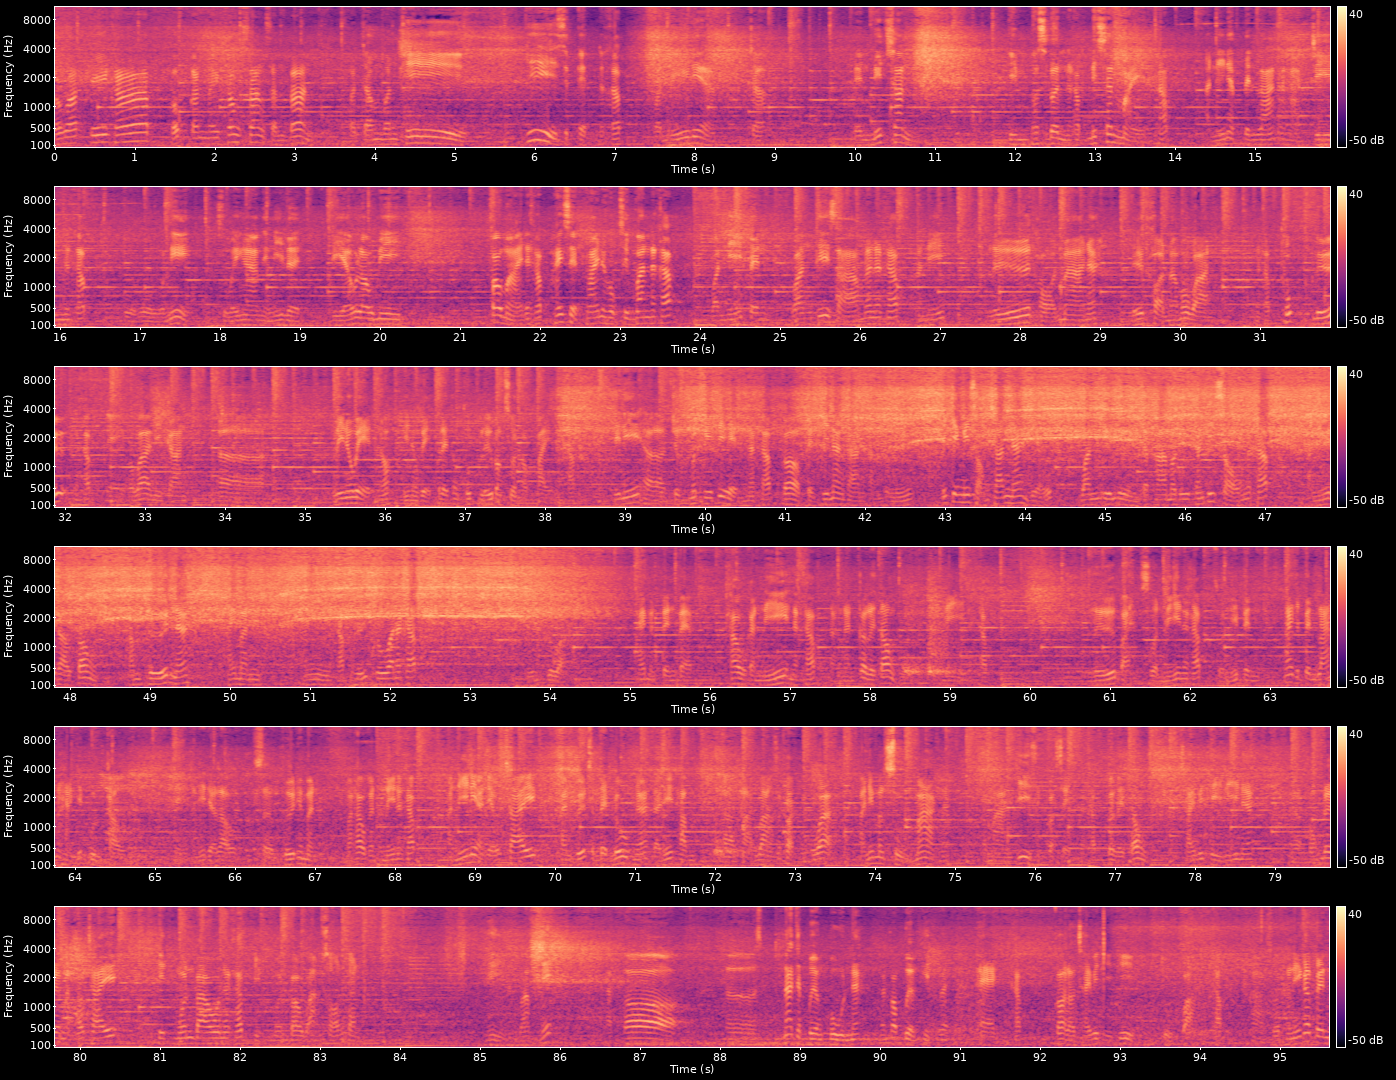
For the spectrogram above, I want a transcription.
สวัสดีครับ พบกันในช่องสร้างสรรค์บ้าน ประจำวันที่ 21 นะครับ วันนี้เนี่ยจะเป็นมิชชั่น Impossible นะครับมิชชั่นใหม่นะครับ อันนี้เนี่ยเป็นร้านอาหารจีนนะครับ โอ้โห นี่สวยงามอย่างนี้เลย เดี๋ยวเรามีเป้าหมายนะครับ ให้เสร็จภายใน 60 วันนะครับ วันนี้เป็นวันที่ 3 แล้วนะครับ อันนี้หรือถอนมานะ หรือถอนมาเมื่อวานนะครับทุบหรือนะครับนี่เพราะว่ามีการรีโนเวทเนาะรีโนเวทก็เลยต้องทุบหรือบางส่วนออกไปนะครับ ทีนี้จุดเมื่อกี้ที่เห็นนะครับ ก็เป็นที่นั่งทานอาหารตรงนี้ จริงๆมี 2 ชั้นนะ เดี๋ยววันอื่นๆ จะพามาดูชั้นที่ 2 นะครับ อันนี้เราต้องทำพื้นนะ ให้มันนี่ครับพื้นครัวนะครับพื้นครัวให้มันเป็นแบบ เท่ากันนี้นะครับ ดังนั้นก็เลยต้องนี่นะครับหรือไปส่วนนี้นะครับ ส่วนนี้เป็นน่าจะเป็นร้านอาหารญี่ปุ่นเก่านะนี่อันนี้เดี๋ยวเราเสริมพื้นให้มันมาเท่ากันตรงนี้นะครับ อันนี้เนี่ยเดี๋ยวใช้แผ่นพื้นสำเร็จรูปนะแต่นี่ทำเอ่านวางซะก่อนเพราะว่าอันนี้มันสูงมากนะประมาณ 20กว่าเซนนะครับก็เลยต้องใช้วิธีนี้นะของเดิมเขาใช้อิฐมวลเบานะครับอิฐมวลเบาวางซ้อนกัน นี่วางนี้ ก็เออน่าจะเบืองปูนนะแล้วก็เบืองอิฐด้วยแพงครับ ก็เราใช้วิธีที่ถูกกว่าครับส่วนทางนี้ก็เป็น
